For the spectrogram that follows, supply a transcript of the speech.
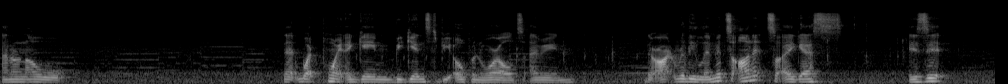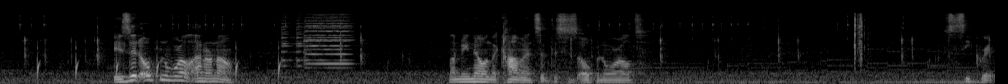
I don't know at what point a game begins to be open world. I mean, there aren't really limits on it, so I guess, is it, is it open world? I don't know. Let me know in the comments if this is open world. Secret.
